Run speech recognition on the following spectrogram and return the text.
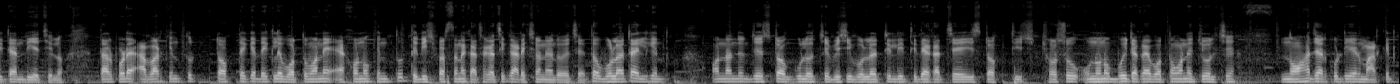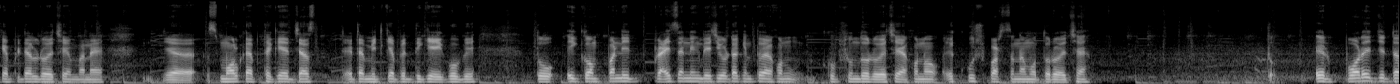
রিটার্ন দিয়েছিল। তারপরে আবার কিন্তু টপ থেকে দেখলে বর্তমানে এখনও কিন্তু তিরিশ পার্সেন্টের কাছাকাছি কারেকশনে রয়েছে। তো ভোলাটাইল কিন্তু অন্যান্য যে স্টকগুলো হচ্ছে বেশি ভোলাটিলিটি দেখাচ্ছে, এই স্টকটি ছশো উননব্বই টাকায় বর্তমানে চলছে। ন হাজার কোটি এর মার্কেট ক্যাপিটাল রয়েছে। মানে স্মল ক্যাপ থেকে জাস্ট এটা মিড ক্যাপের দিকে এগোবে। তো এই কোম্পানির প্রাইস আর্নিং রেশিওটা কিন্তু এখন খুব সুন্দর রয়েছে এখনও একুশ পার্সেন্টের মতো রয়েছে। তো এরপরে যেটা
